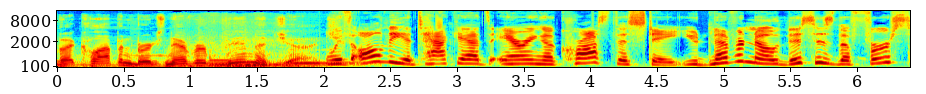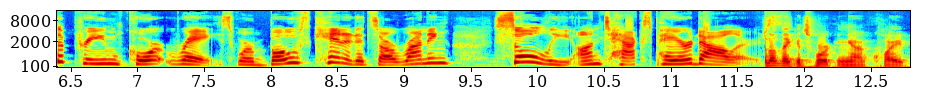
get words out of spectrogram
but Kloppenburg's never been a judge. With all the attack ads airing across the state, you'd never know this is the first Supreme Court race where both candidates are running solely on taxpayer dollars. I don't think it's working out quite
